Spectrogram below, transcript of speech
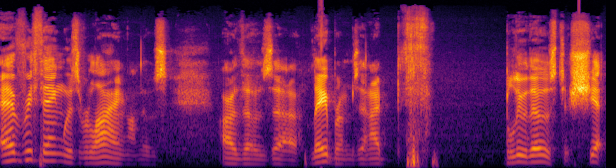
Everything was relying on those are those uh, labrums, and I blew those to shit.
